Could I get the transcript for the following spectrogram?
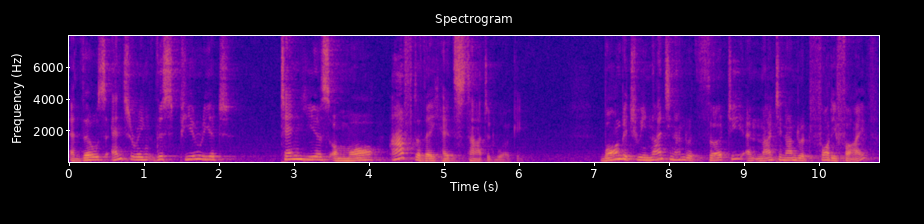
at those entering this period 10 years or more after they had started working born between 1930 and 1945,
